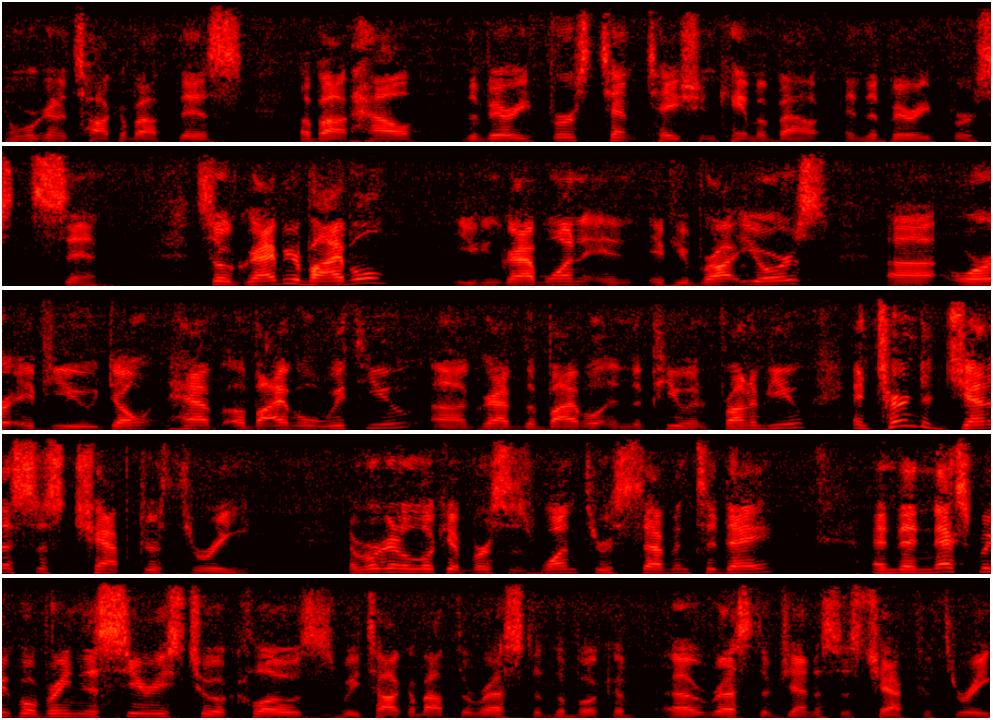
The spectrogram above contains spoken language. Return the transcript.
And we're going to talk about this about how the very first temptation came about and the very first sin. So, grab your Bible. You can grab one in, if you brought yours. Uh, or if you don't have a Bible with you, uh, grab the Bible in the pew in front of you and turn to Genesis chapter 3. And we're going to look at verses 1 through 7 today. And then next week we'll bring this series to a close as we talk about the rest of the book of uh, rest of Genesis chapter 3.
